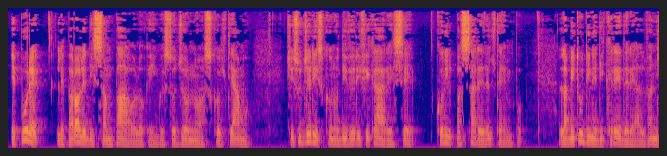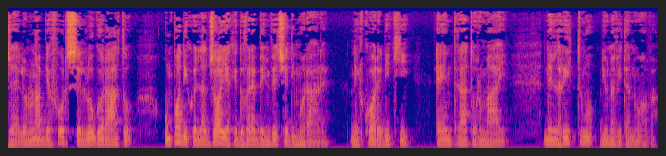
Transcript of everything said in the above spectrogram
Eppure le parole di San Paolo che in questo giorno ascoltiamo ci suggeriscono di verificare se, con il passare del tempo, l'abitudine di credere al Vangelo non abbia forse logorato un po' di quella gioia che dovrebbe invece dimorare nel cuore di chi è entrato ormai nel ritmo di una vita nuova.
